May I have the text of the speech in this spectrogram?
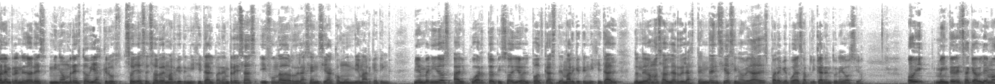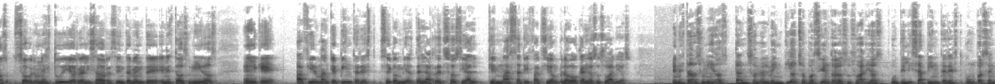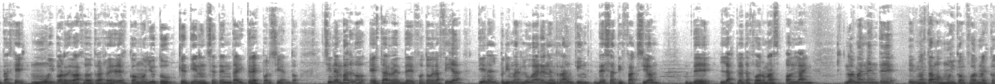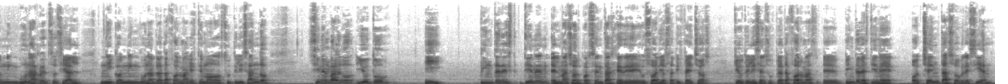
Hola emprendedores, mi nombre es Tobias Cruz, soy asesor de marketing digital para empresas y fundador de la agencia Comundi Marketing. Bienvenidos al cuarto episodio del podcast de marketing digital, donde vamos a hablar de las tendencias y novedades para que puedas aplicar en tu negocio. Hoy me interesa que hablemos sobre un estudio realizado recientemente en Estados Unidos en el que afirman que Pinterest se convierte en la red social que más satisfacción provoca en los usuarios. En Estados Unidos, tan solo el 28% de los usuarios utiliza Pinterest, un porcentaje muy por debajo de otras redes como YouTube, que tiene un 73%. Sin embargo, esta red de fotografía tiene el primer lugar en el ranking de satisfacción de las plataformas online. Normalmente eh, no estamos muy conformes con ninguna red social ni con ninguna plataforma que estemos utilizando. Sin embargo, YouTube y Pinterest tienen el mayor porcentaje de usuarios satisfechos que utilicen sus plataformas. Eh, Pinterest tiene 80 sobre 100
